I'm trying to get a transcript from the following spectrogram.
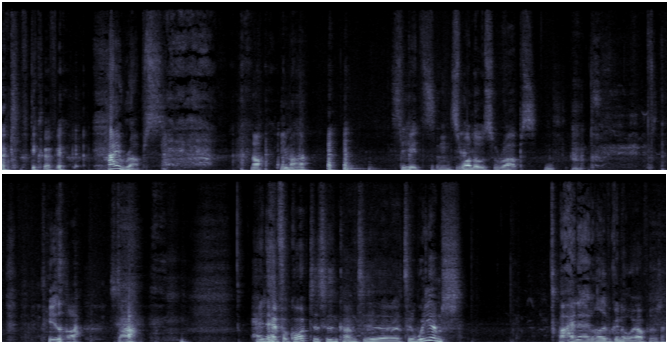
Okay, det kunne jeg. Hej Robs. Nå, lige meget. Spits and swallows Robs. Bedre. Så. Han er for kort tid siden kommet til, øh, til Williams. Og han er allerede begyndt at røre på sig.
